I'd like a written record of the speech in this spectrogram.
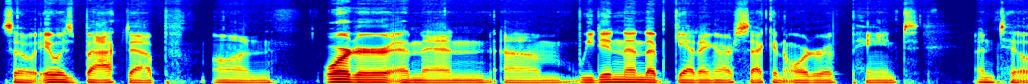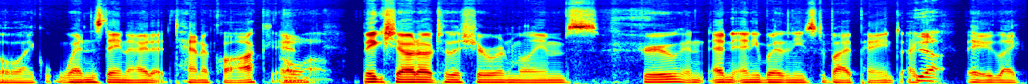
So it was backed up on order, and then um, we didn't end up getting our second order of paint until like Wednesday night at 10 o'clock. Oh, And wow. big shout out to the Sherwin Williams crew and, and anybody that needs to buy paint. I, yeah. They like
